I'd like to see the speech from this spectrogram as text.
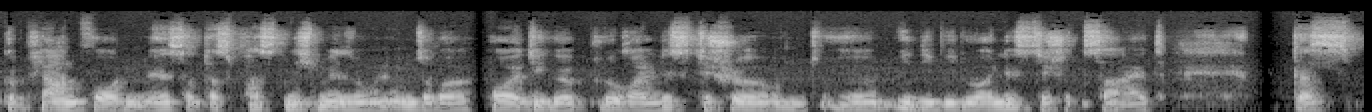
geplant worden ist und das passt nicht mehr so in unsere heutige pluralistische und äh, individualistische Zeit. Das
